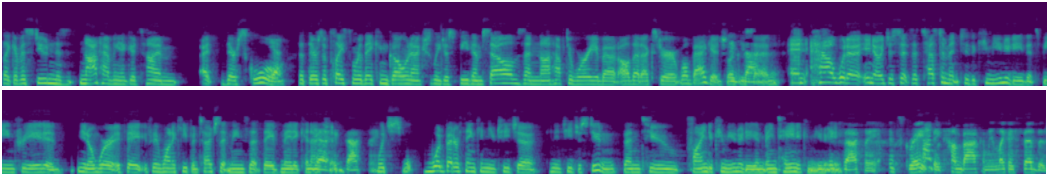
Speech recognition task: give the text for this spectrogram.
like if a student is not having a good time at their school yeah. that there's a place where they can go and actually just be themselves and not have to worry about all that extra well baggage like exactly. you said and how would a you know just it's a testament to the community that's being created you know where if they if they want to keep in touch that means that they've made a connection yeah, exactly which what better thing can you teach a can you teach a student than to find a community and maintain a community exactly it's great they come back i mean like i said the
